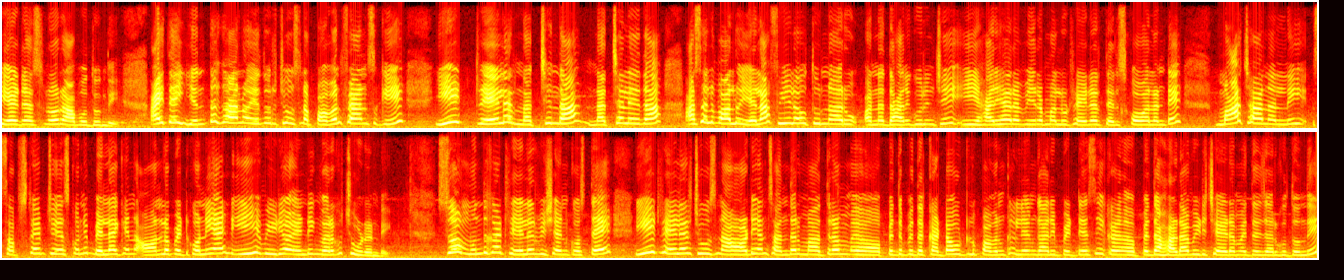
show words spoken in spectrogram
థియేటర్స్లో రాబోతుంది. అయితే ఎంతగానో ఎదురు చూసిన పవన్ ఫ్యాన్స్కి ఈ ట్రైలర్ నచ్చిందా నచ్చలేదా అసలు వాళ్ళు ఎలా ఫీల్ అవుతున్నారు అన్న దాని గురించి ఈ హరిహర వీరమ్మలు ట్రైలర్ తెలుసుకోవాలంటే మా ఛానల్ని సబ్స్క్రైబ్ చేసుకొని బెల్ ఆన్లో పెట్టుకొని అండ్ ఈ వీడియో ఎండింగ్ వరకు చూడండి. సో ముందుగా ట్రైలర్ విషయానికి వస్తే ఈ ట్రైలర్ చూసిన ఆడియన్స్ అందరు మాత్రం పెద్ద పెద్ద కట్అవుట్లు పవన్ కళ్యాణ్ గారి పెట్టేసి ఇక్కడ పెద్ద హడావిడి చేయడం అయితే జరుగుతుంది.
